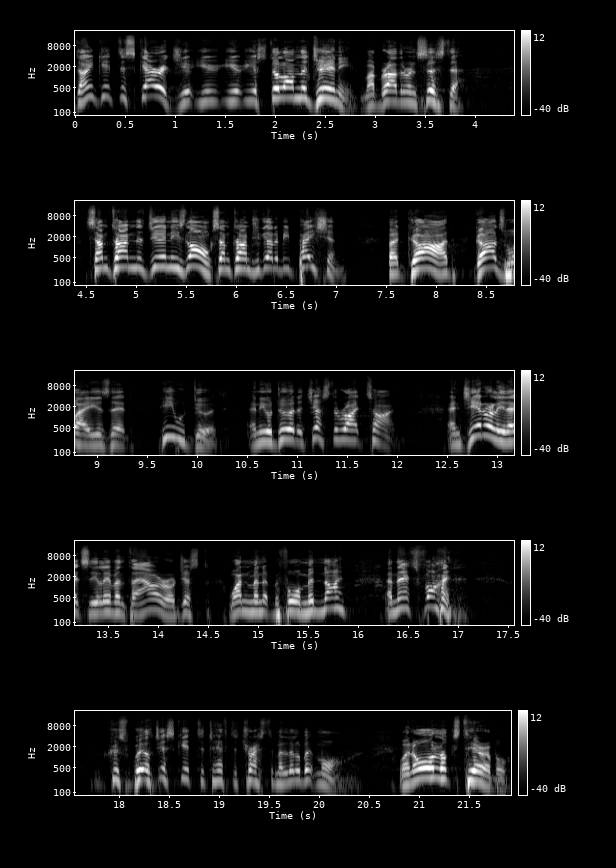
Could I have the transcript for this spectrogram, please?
don't get discouraged. You, you, you're still on the journey, my brother and sister. Sometimes the journey's long. Sometimes you've got to be patient. But God, God's way is that He will do it. And He'll do it at just the right time. And generally that's the 11th hour or just one minute before midnight. And that's fine. Because we'll just get to have to trust Him a little bit more. When all looks terrible,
